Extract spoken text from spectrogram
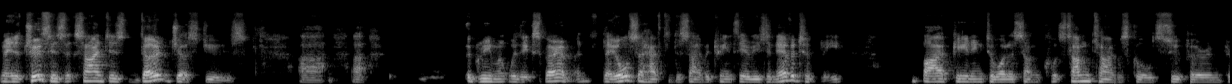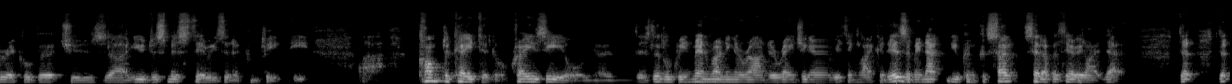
I mean, the truth is that scientists don't just use uh, uh, agreement with experiment. They also have to decide between theories inevitably by appealing to what are some, sometimes called super empirical virtues. Uh, you dismiss theories that are completely uh, complicated or crazy, or you know, there's little green men running around arranging everything like it is. I mean, that you can set, set up a theory like that that that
